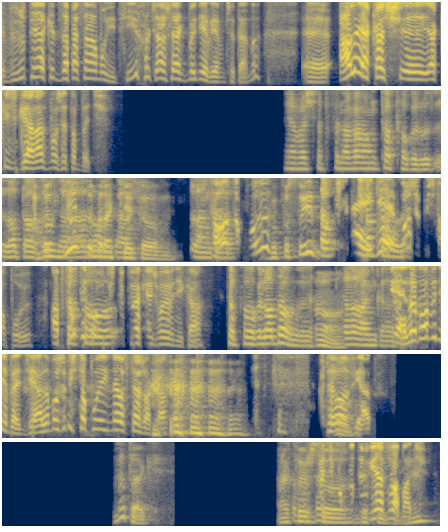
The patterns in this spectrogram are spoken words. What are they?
y, wyrzutnie rakiet z zapasem amunicji, chociaż jakby nie wiem, czy ten, y, ale jakaś, y, jakiś granat może to być. Ja właśnie proponowałam topór lodowy dla jedną rakietą. Langa. Co? Topór? Po prostu jed... To- Ej, nie, topór. może być topór. Absolutnie Topór- może być topór jakiegoś wojownika. Topór lodowy O. dla Langa. Nie, lodowy nie będzie, ale może być topór innego strażaka, który O. on zjadł. no tak. Ale To to, już jest- drugi złamać. nie?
